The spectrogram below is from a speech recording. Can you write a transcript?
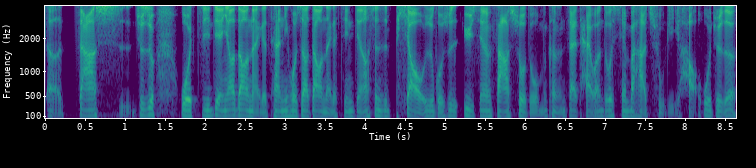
呃，扎实就是我几点要到哪个餐厅，或是要到哪个景点，然后甚至票如果是预先发售的，我们可能在台湾都先把它处理好。我觉得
